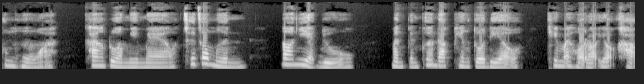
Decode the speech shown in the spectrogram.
คลุมหัว ข้างตัวมีแมว ชื่อเจ้ามึน นอนเหยียดอยู่ มันเป็นเพื่อนรักเพียงตัวเดียว ที่ไม่หัวเราะเยาะเขา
